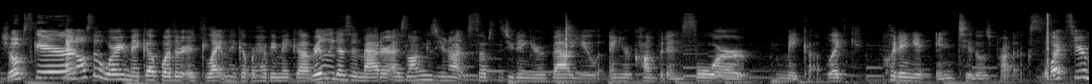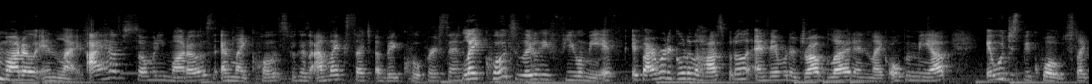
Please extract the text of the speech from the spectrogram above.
jump scare. And also wearing makeup whether it's light makeup or heavy makeup really doesn't matter as long as you're not substituting your value and your confidence for makeup like putting it into those products. What's your motto in life? I have so many mottos and like quotes because i'm like such a big quote person. Like quotes literally fuel me. If if i were to go to the hospital and they were to draw blood and like open me up it would just be quotes like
